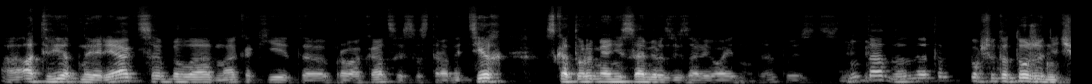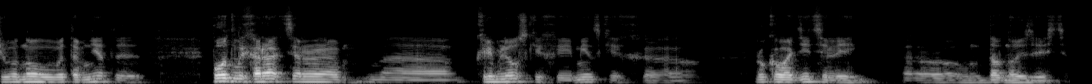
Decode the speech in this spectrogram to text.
а, ответная реакция была на какие-то провокации со стороны тех, с которыми они сами развязали войну. Да? То есть, ну да, да, это, в общем-то, тоже ничего нового в этом нет. И подлый характер э, кремлевских и минских э, руководителей э, давно известен.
